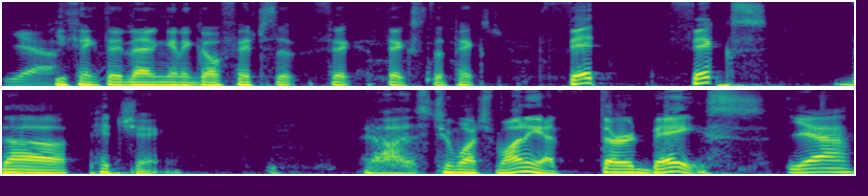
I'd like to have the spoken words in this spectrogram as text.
yeah. You think they're then going to go fix the fi- fix the pitch, fit fix the pitching? Oh, it's too much money at third base. yeah.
